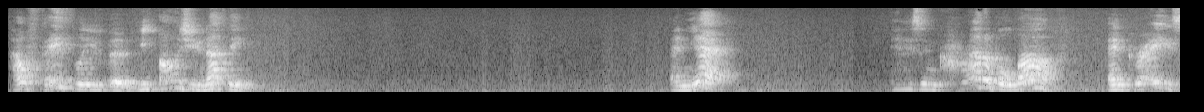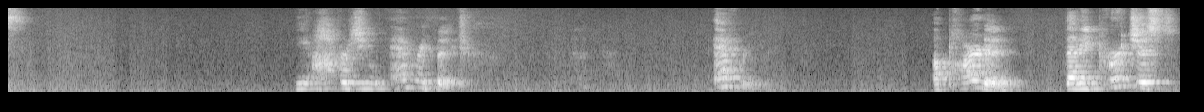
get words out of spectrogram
how faithful you've been. He owes you nothing. And yet, in his incredible love and grace, he offers you everything. Everything. A pardon that he purchased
